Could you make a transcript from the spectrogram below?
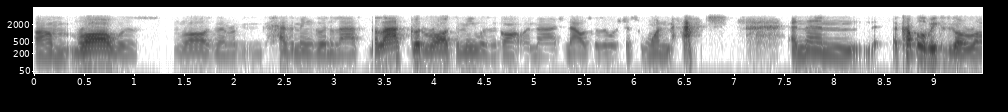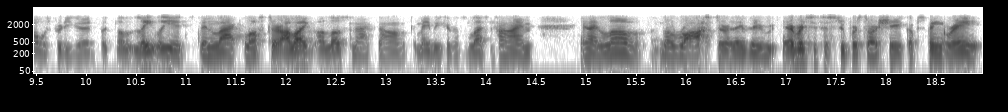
Um, Raw was Raw has never hasn't been good. The last the last good Raw to me was a Gauntlet match, and that was because it was just one match. And then a couple of weeks ago, Raw was pretty good, but the, lately it's been lackluster. I like I love SmackDown maybe because it's less time, and I love the roster. They they ever since the Superstar shakeup, it's been great.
